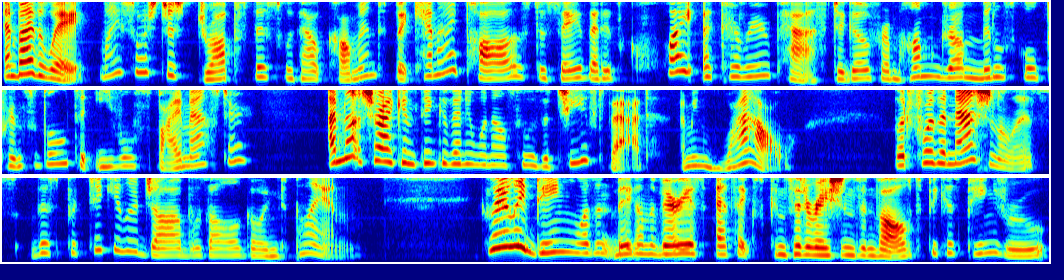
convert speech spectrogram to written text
And by the way, my source just drops this without comment, but can I pause to say that it's quite a career path to go from humdrum middle school principal to evil spy master? I'm not sure I can think of anyone else who has achieved that. I mean, wow. But for the nationalists, this particular job was all going to plan. Clearly, Ding wasn't big on the various ethics considerations involved because Ping Ru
